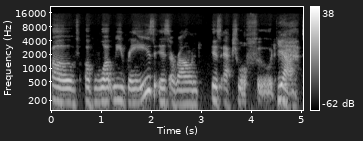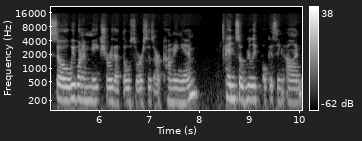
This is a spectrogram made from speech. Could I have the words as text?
of of what we raise is around is actual food. Yeah. So we want to make sure that those sources are coming in and so really focusing on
